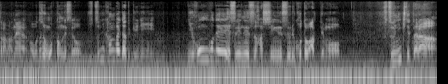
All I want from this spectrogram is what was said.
だからね、私思ったんですよ。普通に考えた時に、日本語で SNS 発信することはあっても、普通に生きてたら、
